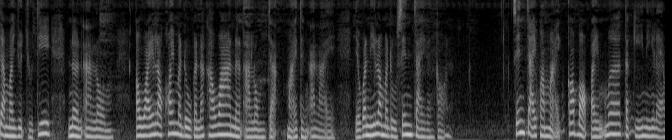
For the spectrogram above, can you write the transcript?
จะมาหยุดอยู่ที่เนินอารมณ์ เอาไว้เราค่อยมาดูกันนะคะว่าเนินอารมณ์จะหมายถึงอะไร เดี๋ยววันนี้เรามาดูเส้นใจกันก่อน เส้นใจความหมายก็บอกไปเมื่อตะกี้นี้แล้ว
